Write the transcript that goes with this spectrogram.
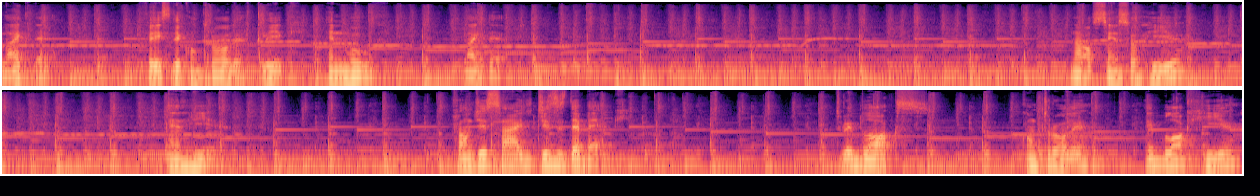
Like that. Face the controller, click and move. Like that. Now sensor here and here. From this side, this is the back. Three blocks, controller, a block here,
